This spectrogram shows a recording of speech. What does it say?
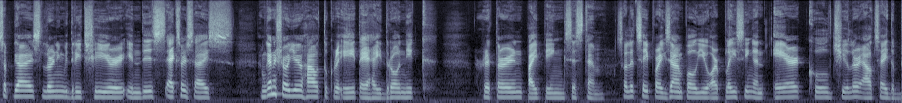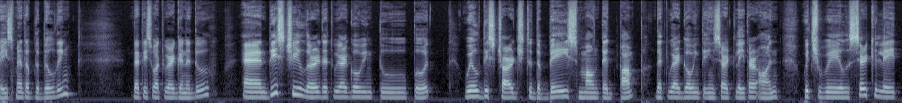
What's up guys, Learning with Rich here. In this exercise, I'm to show you how to create a hydronic return piping system. So let's say for example, you are placing an air-cooled chiller outside the basement of the building. That is what we are to do. And this chiller that we are going to put will discharge to the base mounted pump that we are going to insert later on, which will circulate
